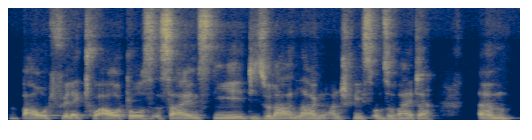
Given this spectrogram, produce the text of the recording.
baut für Elektroautos, Science, die die Solaranlagen anschließt und so weiter. Ähm,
